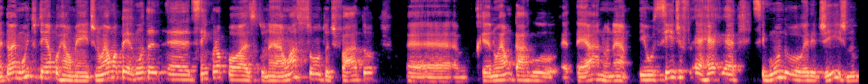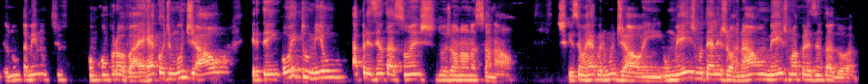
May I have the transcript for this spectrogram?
Então é muito tempo realmente, não é uma pergunta é, sem propósito, né? É um assunto, de fato, é, porque não é um cargo eterno, né? E o CID, é, é, segundo ele diz, eu não, também não tive como comprovar, é recorde mundial. Ele tem 8 mil apresentações do Jornal Nacional. Acho que isso é um recorde mundial, em um mesmo telejornal, um mesmo apresentador.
